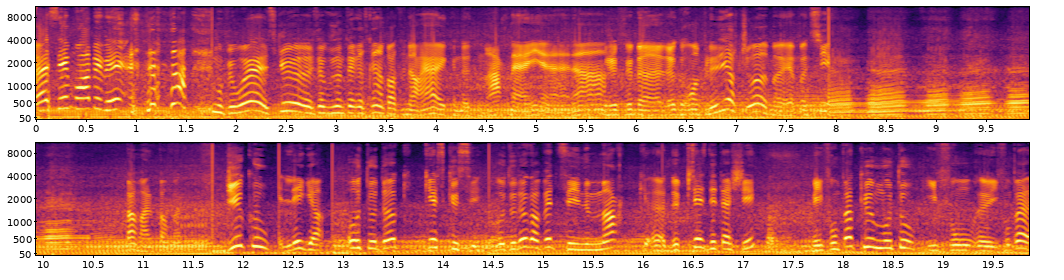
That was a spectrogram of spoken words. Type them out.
ah, c'est moi bébé. Ils m'ont fait ouais, est-ce que ça vous intéresserait un partenariat avec notre marque J'ai fait ben avec grand plaisir, tu vois, bah y a pas de souci. Pas mal, pas mal. Du coup, les gars, Autodoc, qu'est-ce que c'est? Autodoc, en fait, c'est une marque euh, de pièces détachées, mais ils font pas que moto, ils font, euh, ils font pas,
